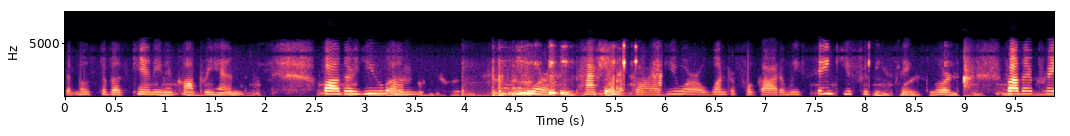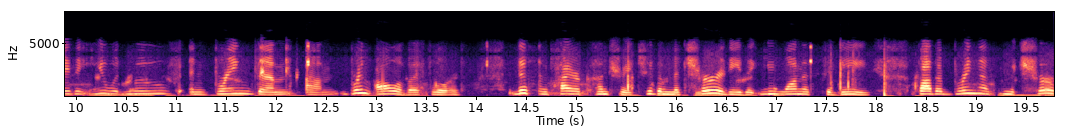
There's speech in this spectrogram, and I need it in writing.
that most of us can't even comprehend. Father, you um, you are a compassionate God. You are a wonderful God, and we thank you for these things, Lord. Father, I pray that you would move and bring them, um, bring all of us, Lord, this entire country to the maturity that you want us to be. Father, bring us mature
